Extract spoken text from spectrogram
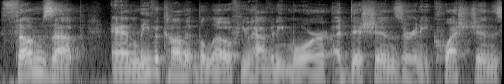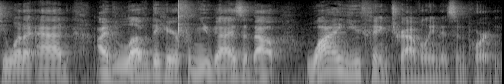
thumbs up and leave a comment below if you have any more additions or any questions you want to add. I'd love to hear from you guys about why you think traveling is important.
